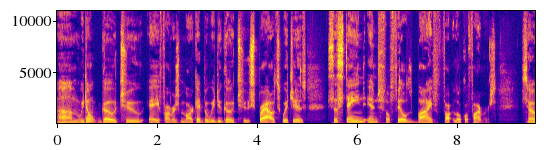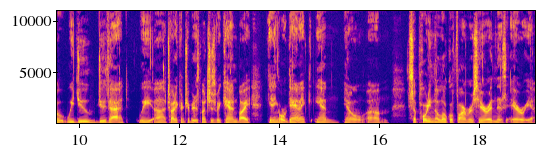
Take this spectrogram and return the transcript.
Um, we don't go to a farmer's market, but we do go to Sprouts, which is sustained and fulfilled by far- local farmers. So we do do that. We uh, try to contribute as much as we can by getting organic and you know um, supporting the local farmers here in this area.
